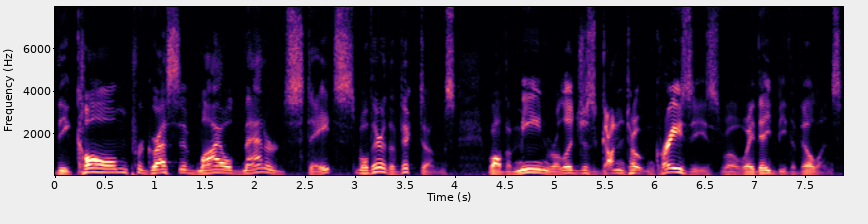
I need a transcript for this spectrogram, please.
The calm, progressive, mild mannered states, well, they're the victims, while the mean, religious, gun toting crazies, well, way they'd be the villains.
